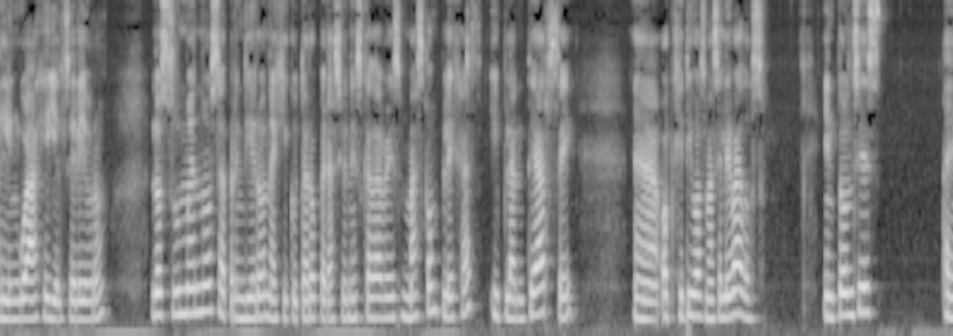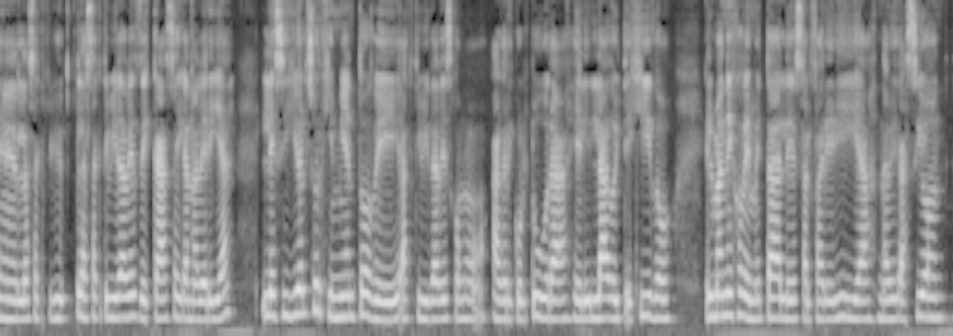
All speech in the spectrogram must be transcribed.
el lenguaje y el cerebro, los humanos aprendieron a ejecutar operaciones cada vez más complejas y plantearse eh, objetivos más elevados. Entonces, eh, las, las, actividades de caza y ganadería le siguió el surgimiento de actividades como agricultura, el hilado y tejido, el manejo de metales, alfarería, navegación,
